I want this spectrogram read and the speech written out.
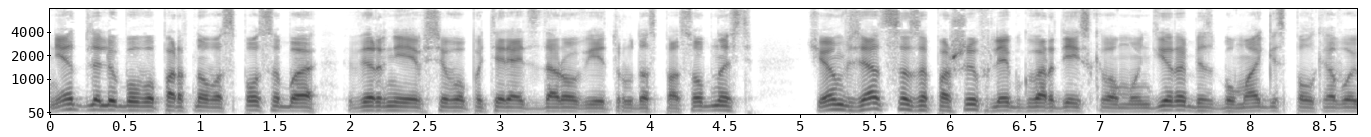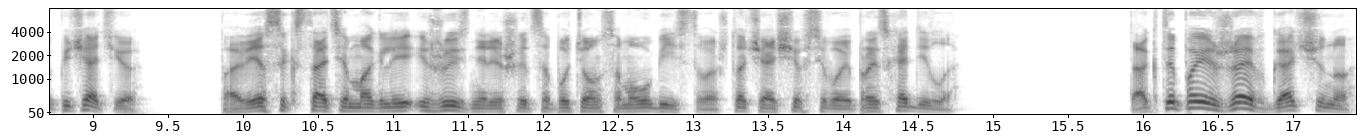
нет для любого портного способа, вернее всего, потерять здоровье и трудоспособность, чем взяться за пошив лейб-гвардейского мундира без бумаги с полковой печатью. Повесы, кстати, могли и жизни лишиться путем самоубийства, что чаще всего и происходило. «Так ты поезжай в Гатчину»,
